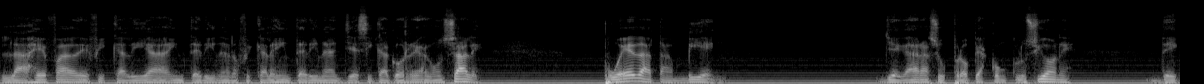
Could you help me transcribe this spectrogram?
la jefa de Fiscalía Interina, los fiscales interinas Jessica Correa González, pueda también llegar a sus propias conclusiones de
